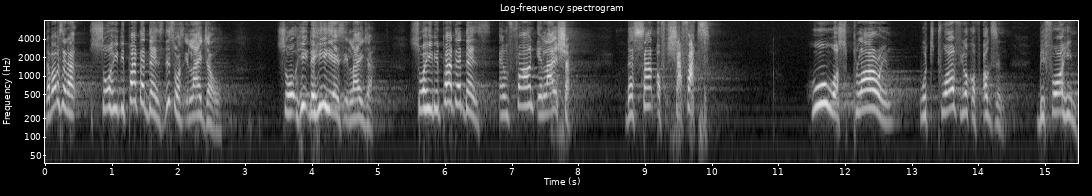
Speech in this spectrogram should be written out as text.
The Bible said that, so he departed thence. This was Elijah. oh. So he, the he here is Elijah. So he departed thence and found Elisha, the son of Shaphat, who was plowing with 12 yoke of oxen before him,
